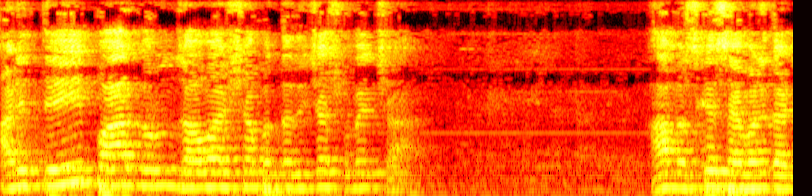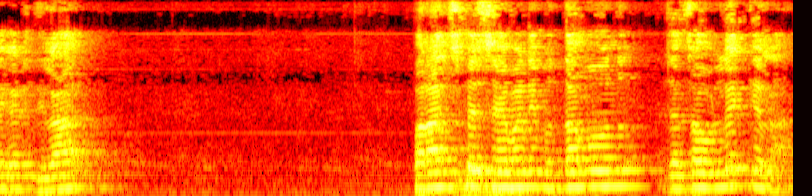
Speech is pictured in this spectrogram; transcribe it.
आणि तेही पार करून जावं अशा पद्धतीच्या शुभेच्छा हा मस्के साहेबांनी त्या ठिकाणी दिला. परांजपे साहेबांनी मुद्दामून ज्याचा उल्लेख केला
